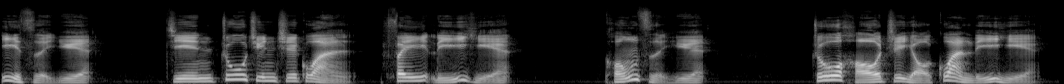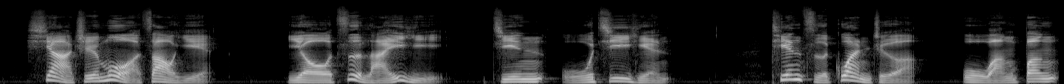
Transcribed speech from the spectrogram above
义子曰：“今诸君之冠，非礼也。”孔子曰：“诸侯之有冠礼也，夏之末造也，有自来矣。今无积焉。天子冠者。”武王崩，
